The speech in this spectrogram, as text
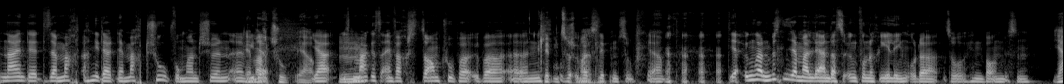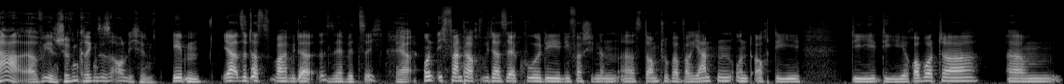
nein, der, dieser Macht, ach nee, der, der Machtschub, wo man schön äh, Der wieder, Machtschub, ja. Ja, ich Mhm. mag es einfach, Stormtrooper über, äh, nicht Klippen zu über, über. Klippen zu. Ja. ja, irgendwann müssen sie ja mal lernen, dass sie irgendwo eine Reling oder so hinbauen müssen. Ja, auf ihren Schiffen kriegen sie es auch nicht hin. Eben. Ja, also das war wieder sehr witzig. Ja. Und ich fand auch wieder sehr cool die, die verschiedenen äh, Stormtrooper-Varianten und auch die, die, die Roboter, ähm,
